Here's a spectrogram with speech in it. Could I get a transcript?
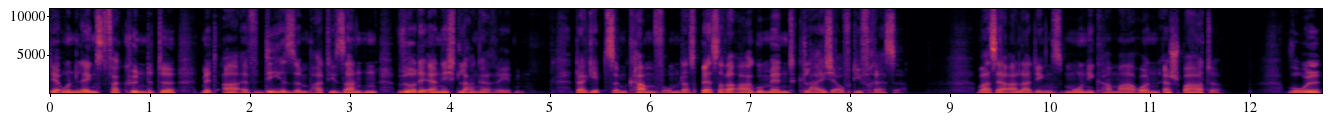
Der unlängst verkündete, mit AfD-Sympathisanten würde er nicht lange reden. Da gibt's im Kampf um das bessere Argument gleich auf die Fresse was er allerdings Monika Maron ersparte, wohl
